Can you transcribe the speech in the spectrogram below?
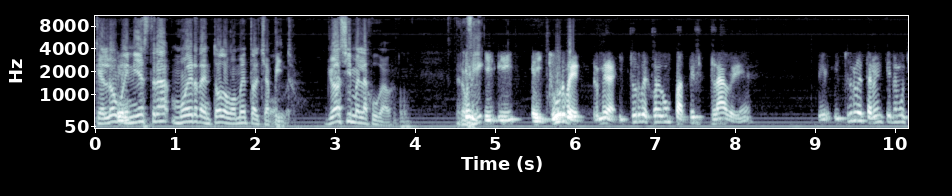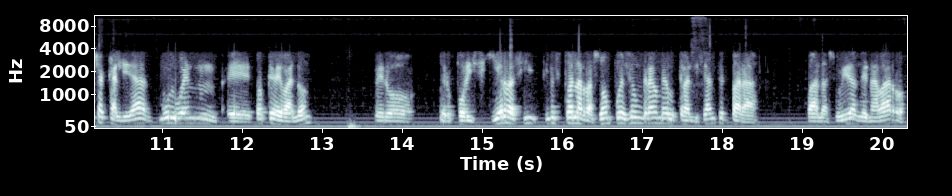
Que el Lobo Iniestra muerda en todo momento al Chapito. Yo así me la jugaba. Pero y, y, e Iturbe, mira, Iturbe juega un papel clave. ¿eh? ¿eh? Iturbe también tiene mucha calidad, muy buen eh, toque de balón, pero pero por izquierda sí, tienes toda la razón, puede ser un gran neutralizante para, para las subidas de Navarro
